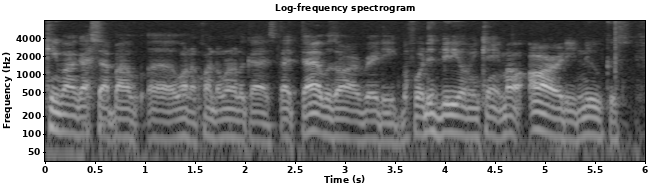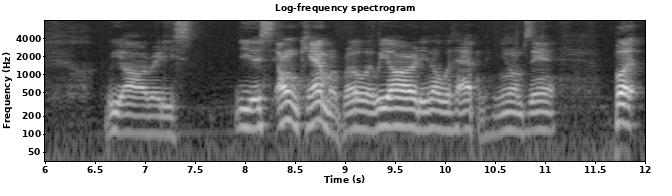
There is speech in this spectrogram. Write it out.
King Von got shot by uh, one of Quando Rondo guys. That that was already before this video even came out. I already knew because we already it's on camera, bro. We already know what's happening. You know what I'm saying? But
